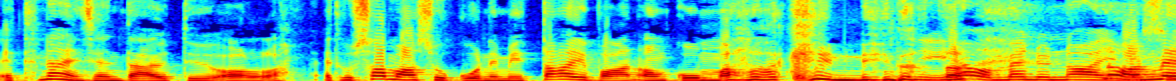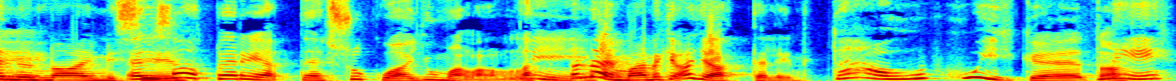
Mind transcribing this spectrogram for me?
että näin sen täytyy olla. Että kun sama sukunimi taivaan on kummallakin, niin, tota, Niin, ne on mennyt ne naimisiin. on mennyt naimisiin. Eli sä oot periaatteessa sukua Jumalalle. Niin. No näin mä ainakin ajattelin. Tää on hu- huikeeta. Niin,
